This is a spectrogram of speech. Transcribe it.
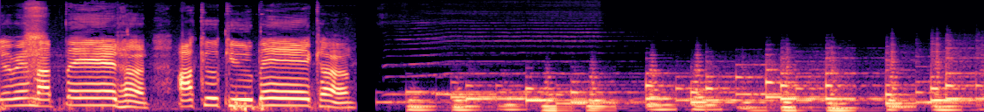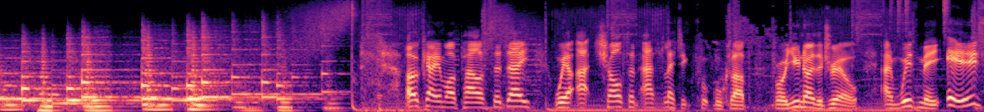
You're in my bed, hun. I'll cook you bacon. Okay, my pals, today we are at Charlton Athletic Football Club for You Know the Drill, and with me is.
